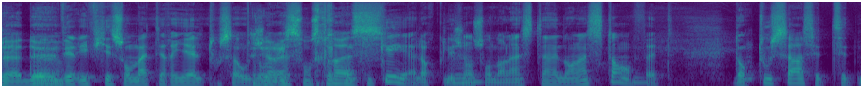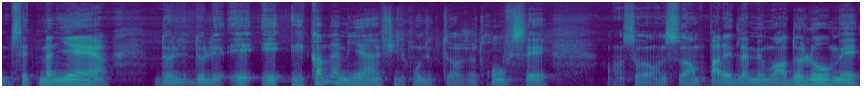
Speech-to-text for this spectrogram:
euh, vérifier son matériel, tout ça aujourd'hui, c'est très compliqué, alors que les gens mm. sont dans l'instinct et dans l'instant, en fait. Donc tout ça, cette, cette, manière de... de et, et, quand même, il y a un fil conducteur, je trouve, c'est on, on parlait de la mémoire de l'eau, mais,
